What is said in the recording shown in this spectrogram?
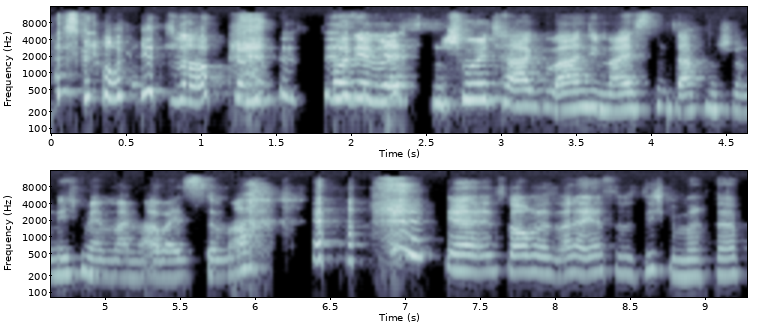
das glaube ich. Das war auch Vor dem letzten Schultag waren die meisten Sachen schon nicht mehr in meinem Arbeitszimmer. ja, es war auch das allererste, was ich gemacht habe.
